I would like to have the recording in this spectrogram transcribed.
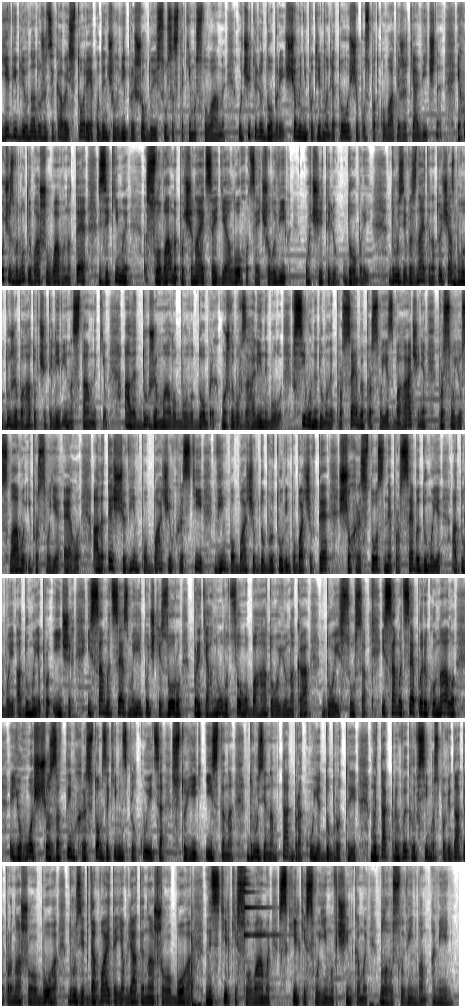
Є в Біблії одна дуже цікава історія, як один чоловік прийшов до Ісуса з такими словами: Учителю добрий, що мені потрібно для того, щоб успадкувати життя вічне? Я хочу звернути вашу увагу на те, з якими словами починає цей діалог, оцей чоловік. Учителю добрий. Друзі, ви знаєте, на той час було дуже багато вчителів і наставників, але дуже мало було добрих, можливо, взагалі не було. Всі вони думали про себе, про своє збагачення, про свою славу і про своє его. Але те, що він побачив в Христі, він побачив доброту, він побачив те, що Христос не про себе думає, а думає, а думає про інших. І саме це, з моєї точки зору, притягнуло цього багатого юнака до Ісуса. І саме це переконало його, що за тим Христом, з яким він спілкується, стоїть істина. Друзі, нам так бракує доброти. Ми так привикли всім розповідати про нашого Бога. Друзі, давайте являти нашого Бога не стільки словами, скільки своїми вчинками. Благословінь вам. Амінь.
